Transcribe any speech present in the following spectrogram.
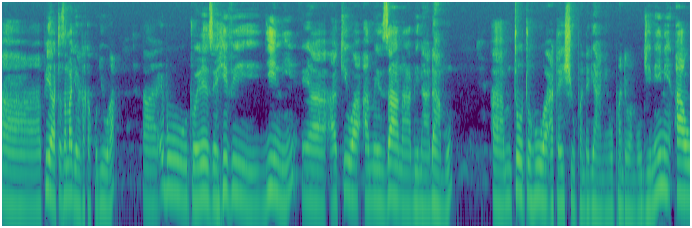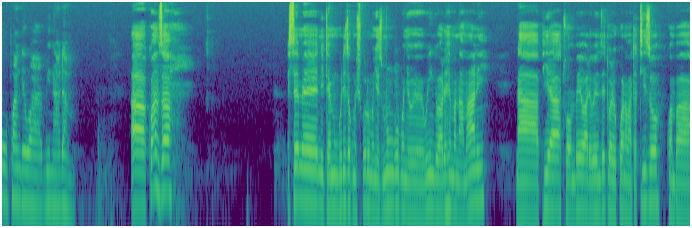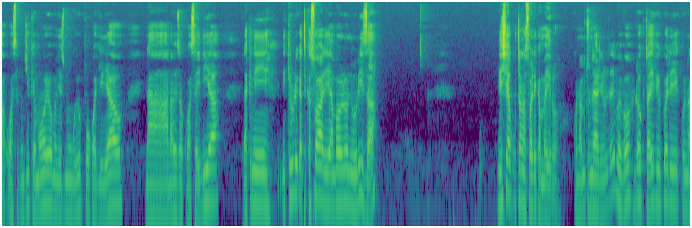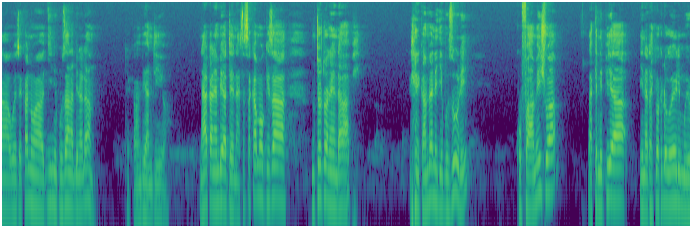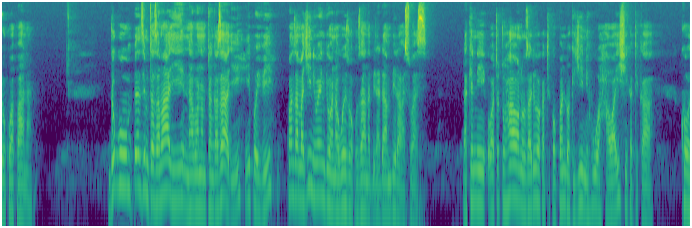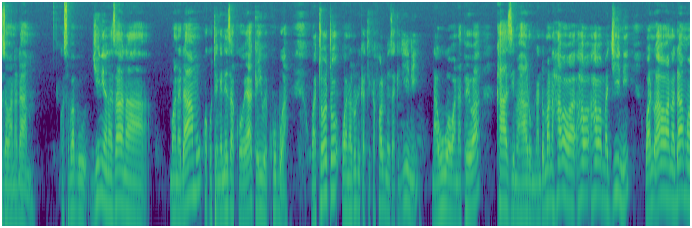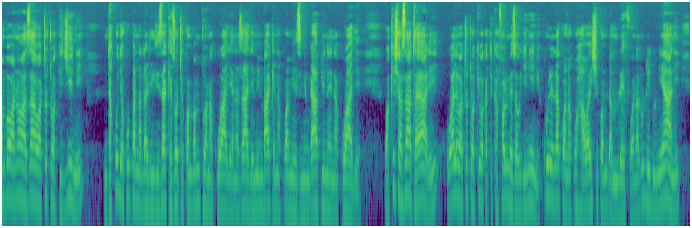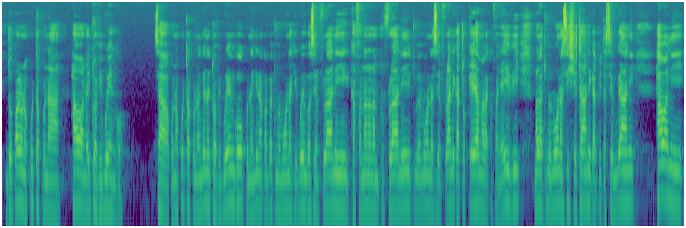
ah, pia watazamaji wanataka kujua hebu hebu tueleze hivi jini ya, akiwa amezaa na binadamu uh, mtoto huwa ataishi upande gani, upande wa ujinini au upande wa binadamu? Uh, kwanza niseme nitamnguliza kumshukuru Mwenyezi Mungu mwenye wingi wa rehema na amani, na pia tuwaombee wale wenzetu waliokuwa na matatizo kwamba wasivunjike moyo. Mwenyezi Mungu yupo kwa ajili yao na anaweza kuwasaidia. Lakini nikirudi katika swali ambalo leo niuliza, nilishakutana swali kama hilo. Kuna mtu naye aliniuliza hivyo hivyo, dokta, hivi kweli kuna uwezekano wa jini kuzaa na binadamu? Nikamwambia ndio na akaniambia tena, sasa kama ukizaa mtoto anaenda wapi? Nikamwambia ni jibu zuri kufahamishwa, lakini pia inatakiwa kidogo elimu iliyokuwa pana. Ndugu mpenzi mtazamaji na bwana mtangazaji, ipo hivi. Kwanza, majini wengi wana uwezo wa kuzaa na binadamu bila wasiwasi, lakini watoto hawa wanaozaliwa katika upande wa kijini huwa hawaishi katika koo za wanadamu, kwa sababu jini anazaa na mwanadamu kwa kutengeneza koo yake iwe kubwa. Watoto wanarudi katika falme za kijini na huwa wanapewa kazi maalum, na ndio maana hawa, hawa, hawa majini wanu, hawa wanadamu ambao wanaowazaa watoto wa kijini, nitakuja kupa na dalili zake zote kwamba mtu anakuaje, anazaaje, mimba yake inakuwa miezi mingapi na inakuaje. Wakishazaa tayari, wale watoto wakiwa katika falme za ujinini kule nako wanakuwa hawaishi kwa muda mrefu, wanarudi duniani. Ndio pale unakuta kuna hawa wanaitwa vibwengo. Sawa, kunakuta kuna wengine wanaitwa vibwengo, kuna wengine anakuambia tumemwona kibwengo sehemu fulani kafanana na mtu fulani, tumemwona sehemu fulani katokea, mara kafanya hivi, mara tumemwona si shetani kapita sehemu gani. Hawa ni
